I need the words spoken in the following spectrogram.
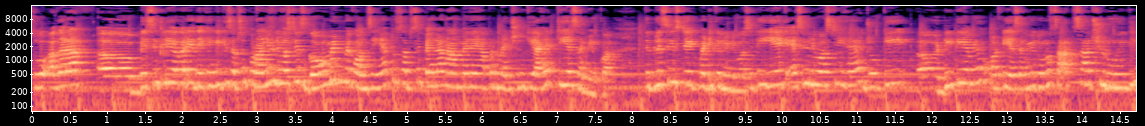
so so, अगर आप बेसिकली uh, अगर ये देखेंगे कि सबसे पुरानी यूनिवर्सिटीज गवर्नमेंट में कौन सी हैं तो सबसे पहला नाम मैंने यहाँ पर मेंशन किया है टीएसएमयू का। तिब्लिसी स्टेट मेडिकल यूनिवर्सिटी ये एक ऐसी यूनिवर्सिटी है जो कि डीटीएमयू uh, और टीएसएमयू दोनों साथ साथ शुरू हुई थी।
